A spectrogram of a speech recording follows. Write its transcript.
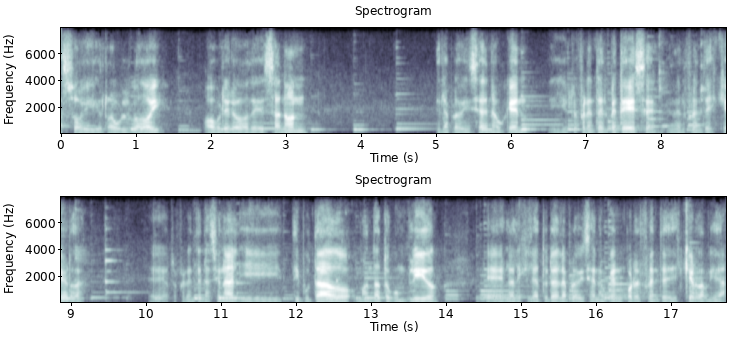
soy Raúl Godoy, obrero de Sanón, de la provincia de Neuquén y referente del PTS en el Frente de Izquierda, eh, referente nacional y diputado, mandato cumplido en la legislatura de la provincia de Neuquén por el Frente de Izquierda Unidad.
